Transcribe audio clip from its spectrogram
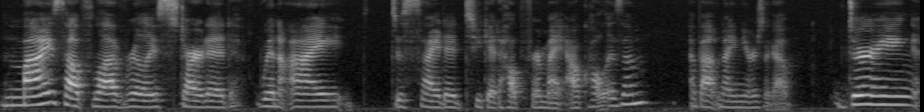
my self love really started when I decided to get help for my alcoholism about nine years ago. During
